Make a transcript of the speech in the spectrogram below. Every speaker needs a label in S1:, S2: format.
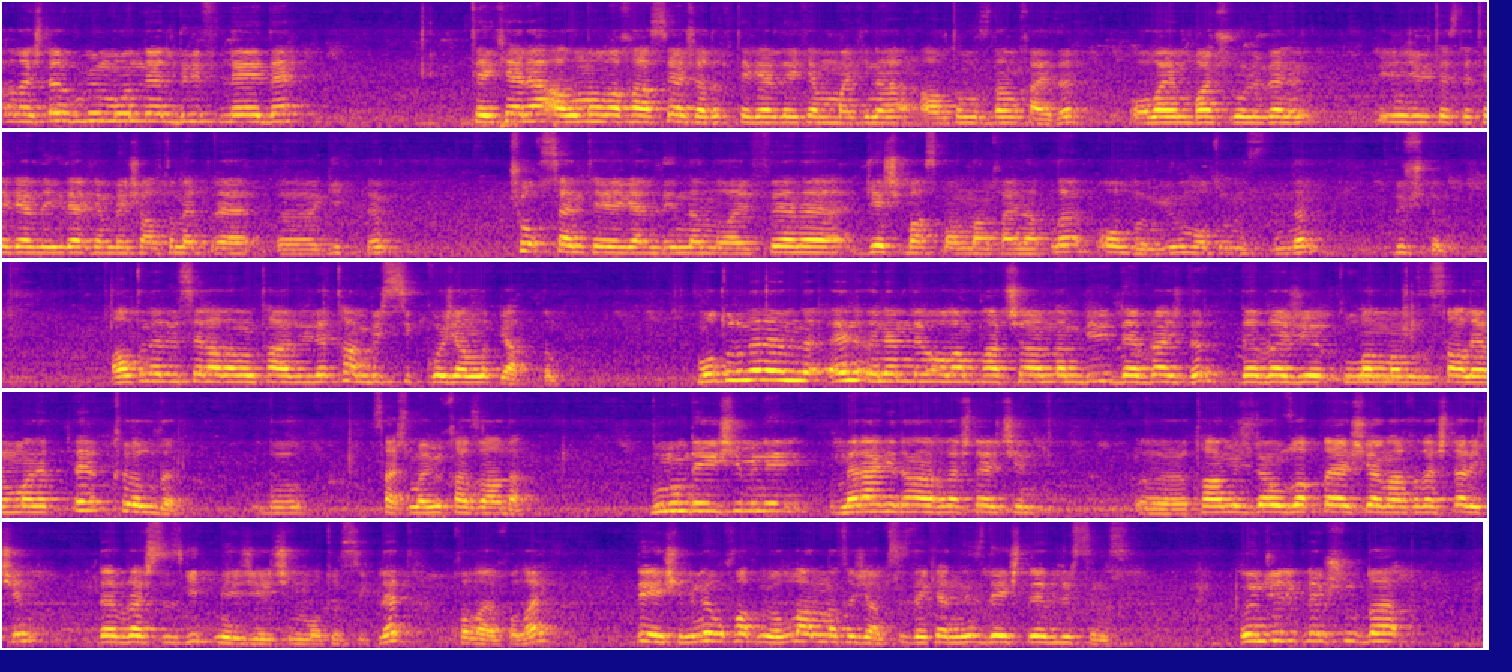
S1: Arkadaşlar bugün Mondial Drift L'de tekere alma vakası yaşadık. Tekerdeyken makine altımızdan kaydı. Olayın başrolü benim. Birinci viteste tekerde giderken 5-6 metre e, gittim. Çok senteye geldiğinden dolayı frene geç basmamdan kaynaklı olduğum gibi motorun üstünden düştüm. Altın elbiseli adamın tabiriyle tam bir sikkocanlık yaptım. Motorun en önemli, en önemli olan parçalarından biri debrajdır. Debrajı kullanmamızı sağlayan manet de kırıldı. Bu saçma bir kazada. Bunun değişimini merak eden arkadaşlar için, e, tamirciden uzakta yaşayan arkadaşlar için debrajsız gitmeyeceği için motosiklet kolay kolay değişimini ufak yolla anlatacağım. Siz de kendiniz değiştirebilirsiniz. Öncelikle şurada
